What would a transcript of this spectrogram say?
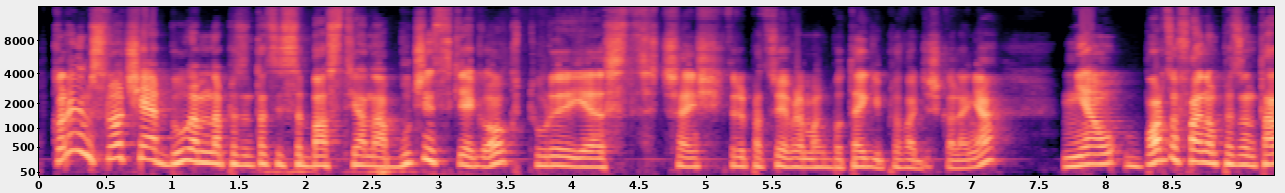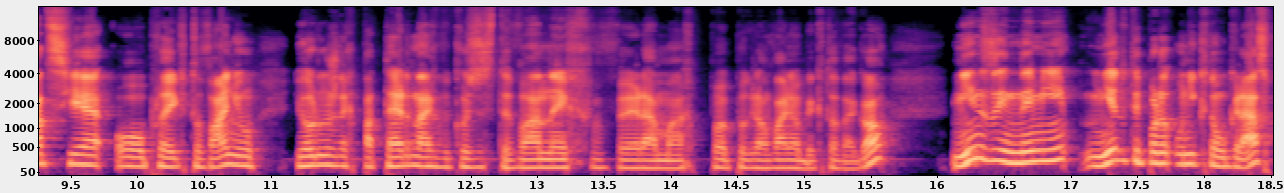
W kolejnym slocie byłem na prezentacji Sebastiana Buczyńskiego, który jest część, który pracuje w ramach Botegi, prowadzi szkolenia. Miał bardzo fajną prezentację o projektowaniu i o różnych patternach wykorzystywanych w ramach programowania obiektowego. Między innymi mnie do tej pory uniknął grasp.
